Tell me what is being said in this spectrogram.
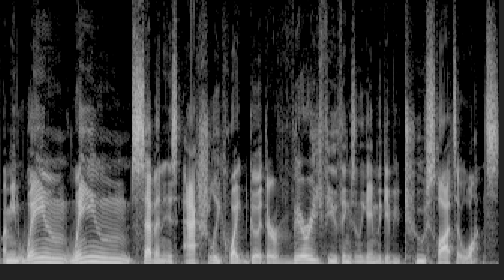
I mean, Weyoun, Weyoun 7 is actually quite good. There are very few things in the game that give you two slots at once.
